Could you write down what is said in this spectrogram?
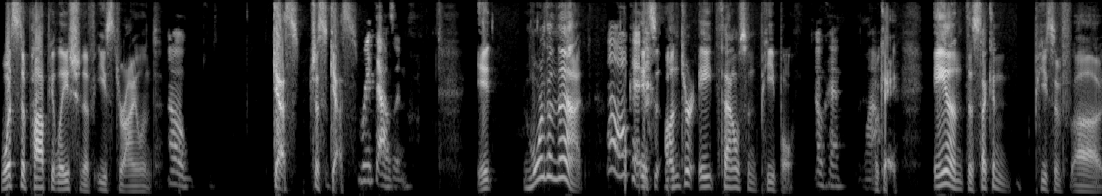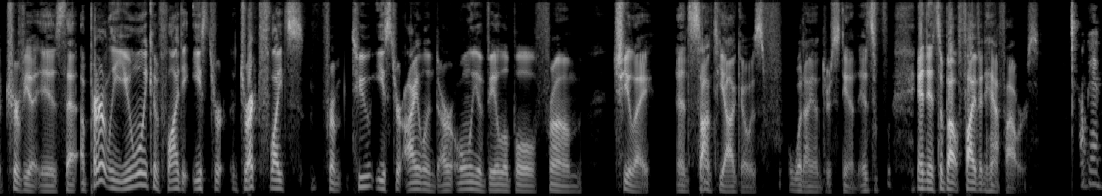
what's the population of Easter Island? Oh, Guess, just guess. 3,000. It more than that. Oh, okay. It's under eight thousand people. okay. Wow. Okay, and the second piece of uh, trivia is that apparently you only can fly to Easter. Direct flights from to Easter Island are only available from Chile and Santiago, is what I understand. It's and it's about five and a half hours. Okay.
